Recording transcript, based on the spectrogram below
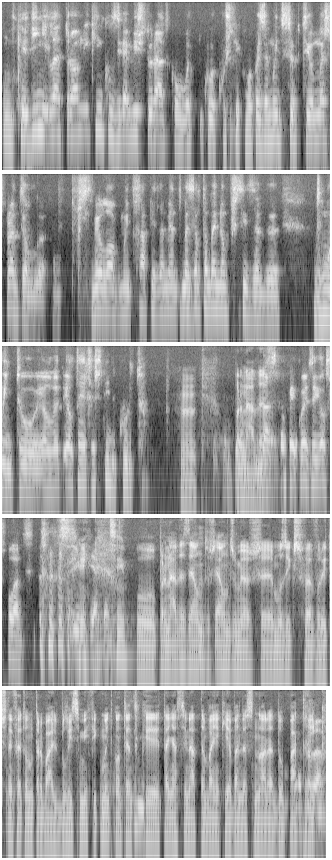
um bocadinho eletrónico, inclusive é misturado com o, com o acústico, uma coisa muito subtil, mas pronto, ele percebeu logo muito rapidamente, mas ele também não precisa de, de muito, ele, ele tem rastilho curto. Hum. O Pernadas. qualquer coisa e ele explode. Sim. Sim. O Pernadas é um, dos, é um dos meus eh, músicos favoritos, tem feito um trabalho belíssimo e fico muito contente Sim. que tenha assinado também aqui a banda sonora do Patrick.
